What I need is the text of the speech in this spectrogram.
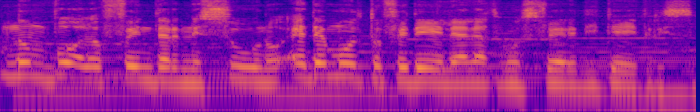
non vuole offendere nessuno ed è molto fedele alle atmosfere di Tetris.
